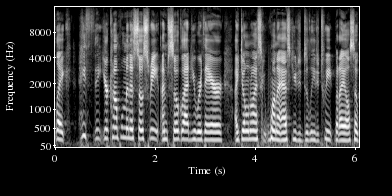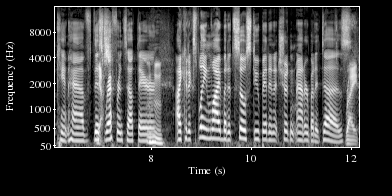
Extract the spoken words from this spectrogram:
like, hey, th- your compliment is so sweet. I'm so glad you were there. I don't ask, want to ask you to delete a tweet, but I also can't have this Yes. reference out there. I could explain why, but it's so stupid and it shouldn't matter, but it does. Right.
